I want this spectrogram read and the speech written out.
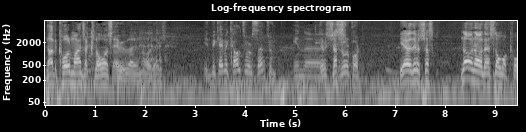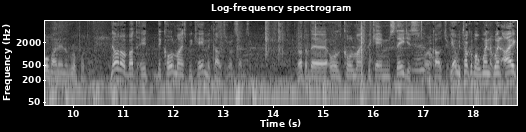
No, the coal mines are closed everywhere you nowadays. It became a cultural centrum in uh, There's just- Ruhrpott. yeah, there was just no, no. There's no more coal mine in the Ruhrpott. No, no, but it, the coal mines became a cultural center. A lot of the old coal mines became stages for culture. Yeah, we talk about when when I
